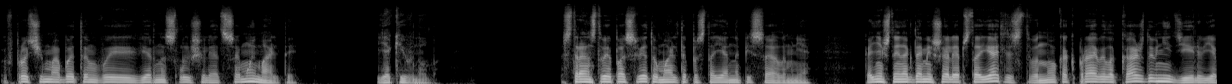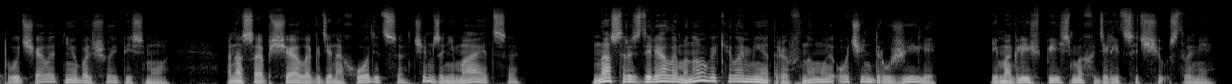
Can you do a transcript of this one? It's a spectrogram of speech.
Впрочем, об этом вы верно слышали от самой Мальты. Я кивнул. Странствуя по свету, Мальта постоянно писала мне. Конечно, иногда мешали обстоятельства, но, как правило, каждую неделю я получал от нее большое письмо. Она сообщала, где находится, чем занимается — нас разделяло много километров, но мы очень дружили и могли в письмах делиться чувствами.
